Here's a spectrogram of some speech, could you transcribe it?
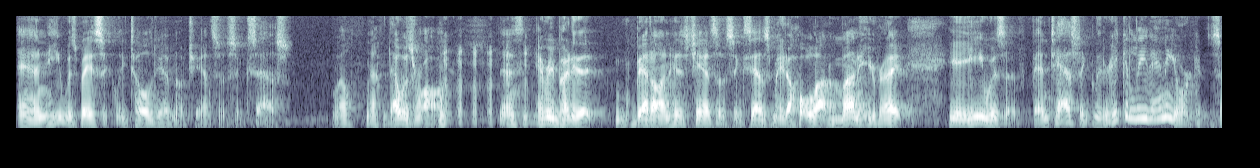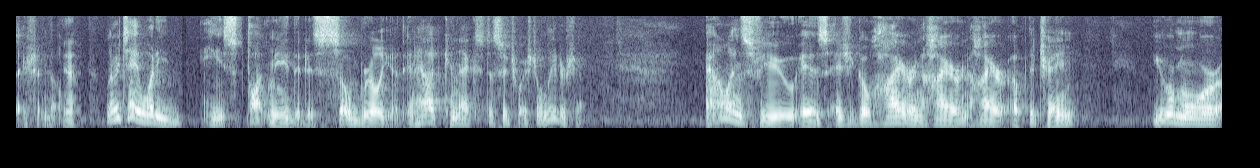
And he was basically told you have no chance of success. Well, that was wrong. Everybody that bet on his chance of success made a whole lot of money, right? He, he was a fantastic leader. He could lead any organization, though. Yeah. Let me tell you what he, he's taught me that is so brilliant and how it connects to situational leadership. Alan's view is as you go higher and higher and higher up the chain, you are more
